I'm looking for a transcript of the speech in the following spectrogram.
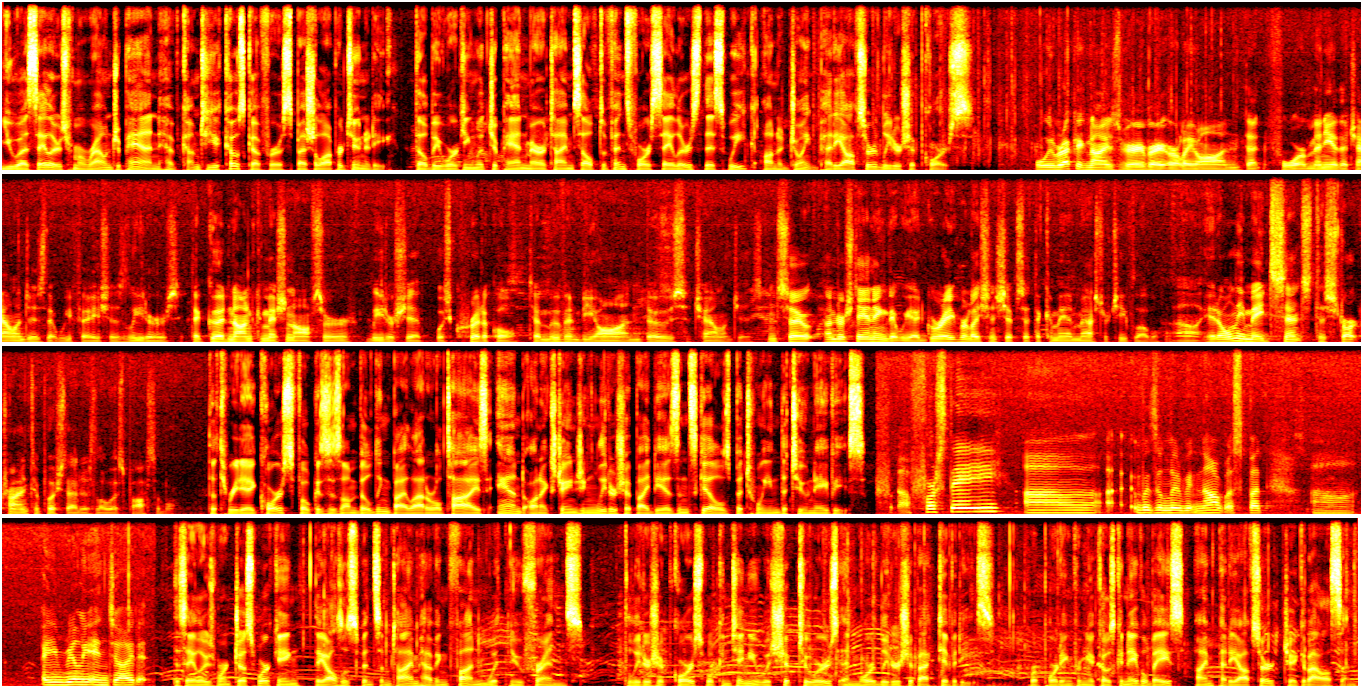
U.S. sailors from around Japan have come to Yokosuka for a special opportunity. They'll be working with Japan Maritime Self Defense Force sailors this week on a joint petty officer leadership course. Well, we recognized very, very early on that for many of the challenges that we face as leaders, that good non-commissioned officer leadership was critical to moving beyond those challenges. And so understanding that we had great relationships at the command master chief level, uh, it only made sense to start trying to push that as low as possible. The three day course focuses on building bilateral ties and on exchanging leadership ideas and skills between the two navies. Uh, first day, uh, I was a little bit nervous, but uh, I really enjoyed it. The sailors weren't just working, they also spent some time having fun with new friends. The leadership course will continue with ship tours and more leadership activities. Reporting from Yokosuka Naval Base, I'm Petty Officer Jacob Allison.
